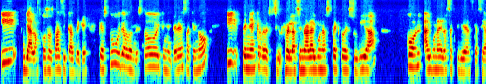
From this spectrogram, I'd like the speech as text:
y ya las cosas básicas de que, qué estudio, dónde estoy, qué me interesa, qué no, y tenían que relacionar algún aspecto de su vida con alguna de las actividades que hacía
